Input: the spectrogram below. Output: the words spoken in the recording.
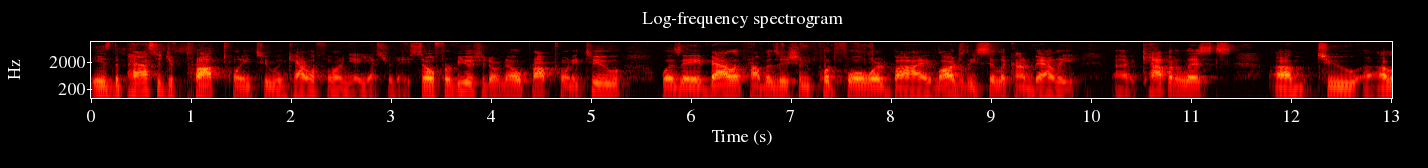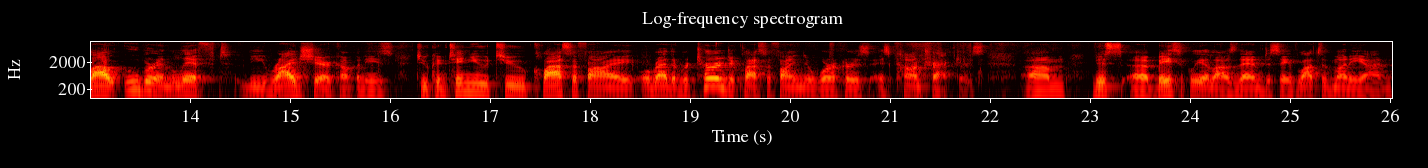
is the passage of Prop 22 in California yesterday. So for viewers who don't know, Prop 22 was a ballot proposition put forward by largely Silicon Valley uh, capitalists um, to uh, allow Uber and Lyft, the rideshare companies, to continue to classify, or rather return to classifying their workers as contractors. Um, this uh, basically allows them to save lots of money on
